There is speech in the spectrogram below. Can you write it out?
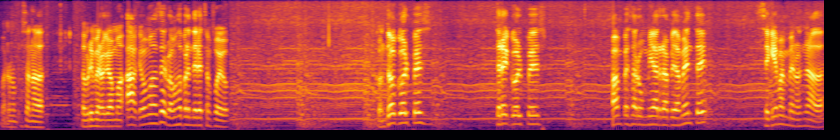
Bueno, no pasa nada. Lo primero que vamos a... Ah, ¿qué vamos a hacer? Vamos a prender esto en fuego. Con dos golpes. Tres golpes. Va a empezar a humear rápidamente. Se quema en menos nada.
